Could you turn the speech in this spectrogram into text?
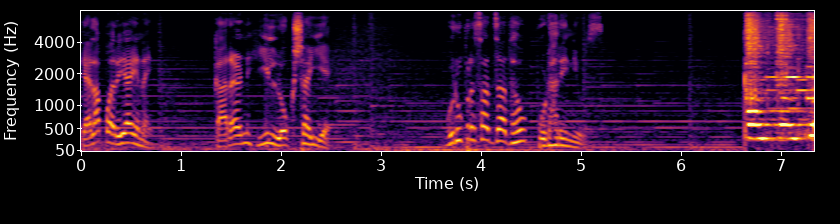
त्याला पर्याय नाही. कारण ही लोकशाही आहे. Guruprasad Jadhav Pudhari news. Thank you.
